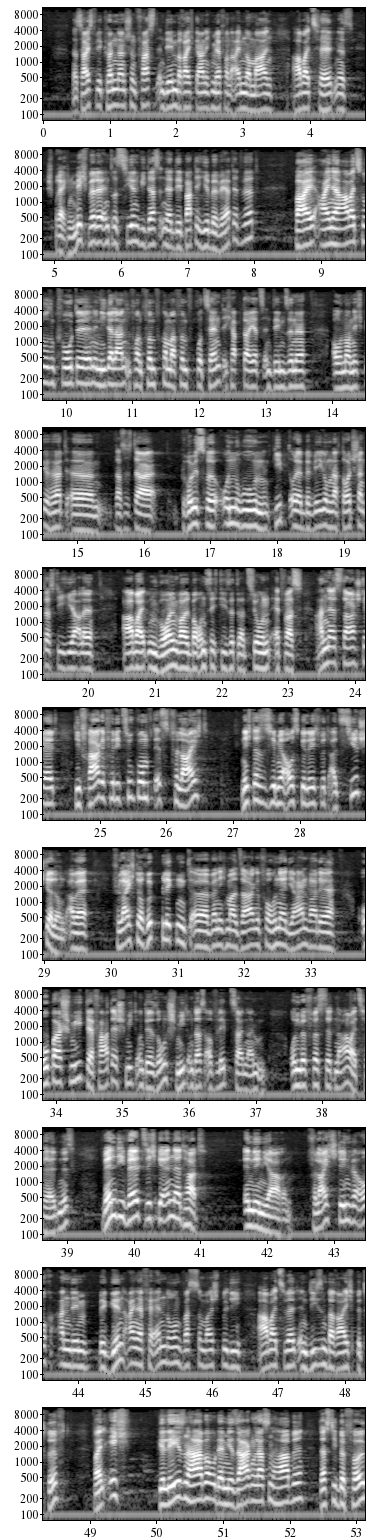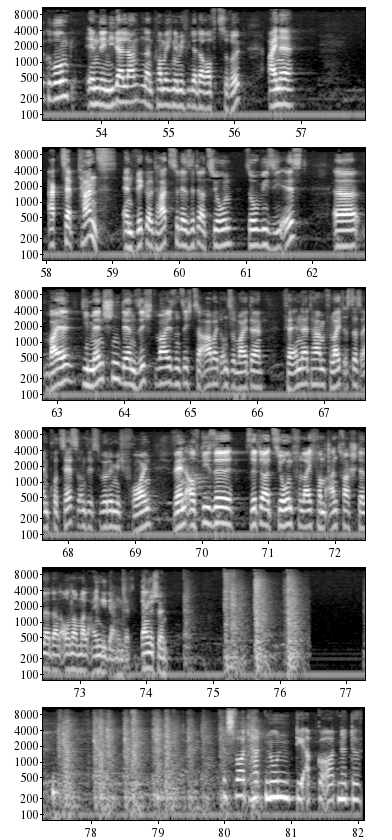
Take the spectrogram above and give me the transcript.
Das heißt, wir können dann schon fast in dem Bereich gar nicht mehr von einem normalen Arbeitsverhältnis sprechen. Mich würde interessieren, wie das in der Debatte hier bewertet wird. Bei einer Arbeitslosenquote in den Niederlanden von 5,5 Prozent. Ich habe da jetzt in dem Sinne auch noch nicht gehört, äh, dass es da größere Unruhen gibt oder Bewegungen nach Deutschland, dass die hier alle arbeiten wollen, weil bei uns sich die Situation etwas anders darstellt. Die Frage für die Zukunft ist vielleicht, nicht, dass es hier mir ausgelegt wird als Zielstellung, aber vielleicht doch rückblickend, äh, wenn ich mal sage, vor 100 Jahren war der Opa Schmied, der Vater Schmied und der Sohn Schmied und das auf Lebzeiten in einem unbefristeten Arbeitsverhältnis. Wenn die Welt sich geändert hat in den Jahren, vielleicht stehen wir auch an dem Beginn einer Veränderung, was zum Beispiel die Arbeitswelt in diesem Bereich betrifft, weil ich gelesen habe oder mir sagen lassen habe, dass die Bevölkerung in den Niederlanden, dann komme ich nämlich wieder darauf zurück, eine Akzeptanz entwickelt hat zu der Situation, so wie sie ist, äh, weil die Menschen, deren Sichtweisen sich zur Arbeit und so weiter verändert haben. Vielleicht ist das ein Prozess und es würde mich freuen, wenn auf diese Situation vielleicht vom Antragsteller dann auch nochmal eingegangen wird. Dankeschön. Das Wort hat nun die Abgeordnete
